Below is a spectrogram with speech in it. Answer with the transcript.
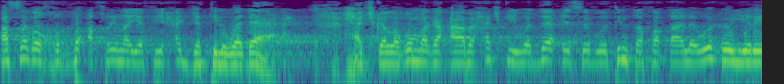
asagoo khudbo akhrinaya fii xajati alwadaac xajka lagu magacaabo xajkii wadaacii sagootinta faqaala wuxuu yidhi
